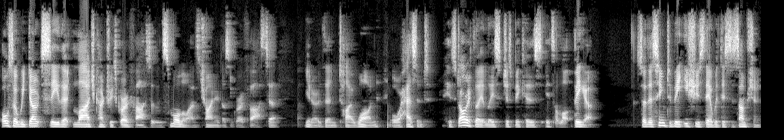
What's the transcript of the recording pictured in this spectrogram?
also, we don't see that large countries grow faster than smaller ones. China doesn't grow faster, you know, than Taiwan, or hasn't historically at least, just because it's a lot bigger. So there seem to be issues there with this assumption.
